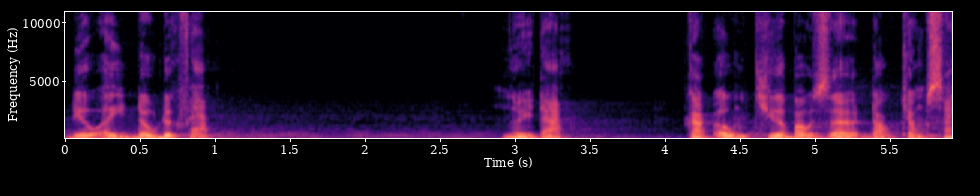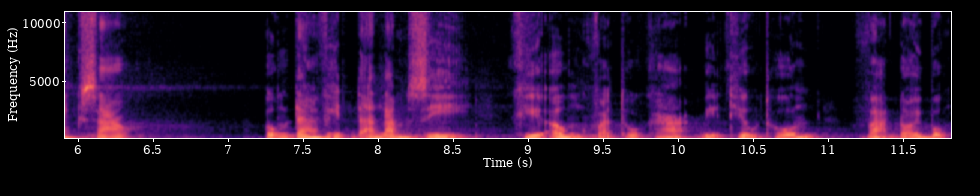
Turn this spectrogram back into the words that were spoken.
Điều ấy đâu được phép. Người đáp: các ông chưa bao giờ đọc trong sách sao? Ông David đã làm gì khi ông và thuộc hạ bị thiếu thốn và đói bụng?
